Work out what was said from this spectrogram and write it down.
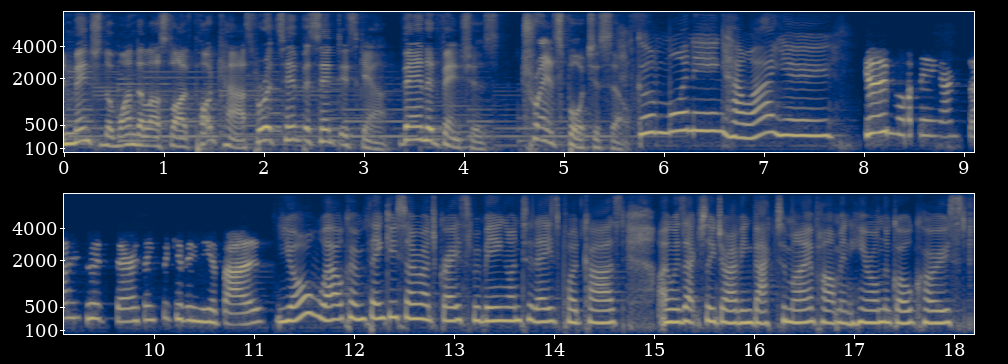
and mention the Wanderlust Live podcast for a 10% discount. Van Adventures. Transport yourself. Good morning. How are you? Good morning. I'm so good, Sarah. Thanks for giving me a buzz. You're welcome. Thank you so much, Grace, for being on today's podcast. I was actually driving back to my apartment here on the Gold Coast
